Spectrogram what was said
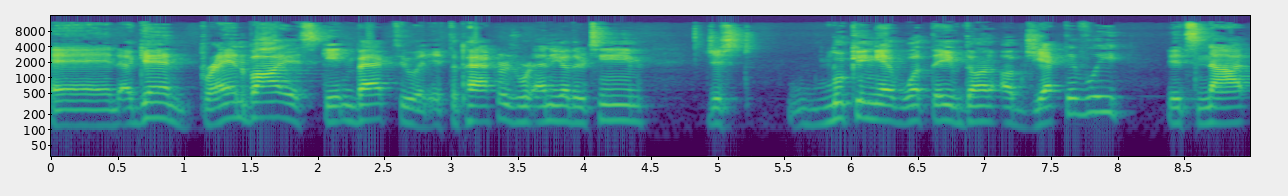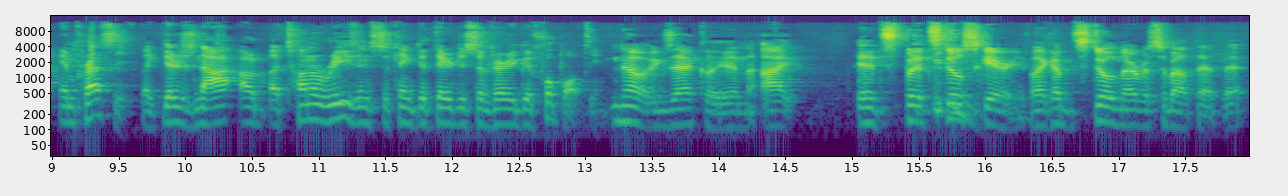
And again, brand bias, getting back to it. If the Packers were any other team, just looking at what they've done objectively, it's not impressive. Like, there's not a, a ton of reasons to think that they're just a very good football team. No, exactly, and I. It's but it's still scary. Like I'm still nervous about that bet.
